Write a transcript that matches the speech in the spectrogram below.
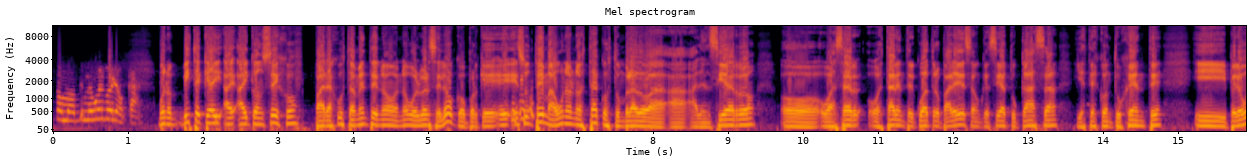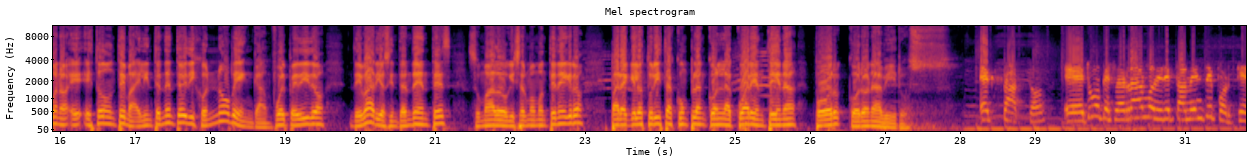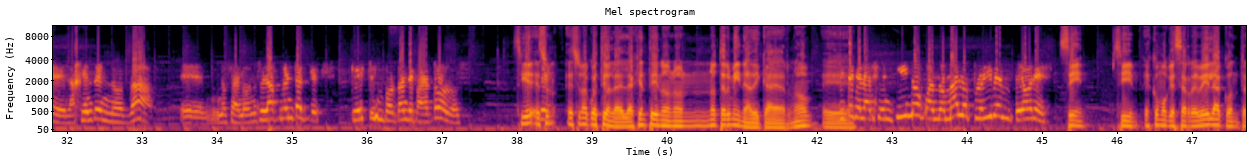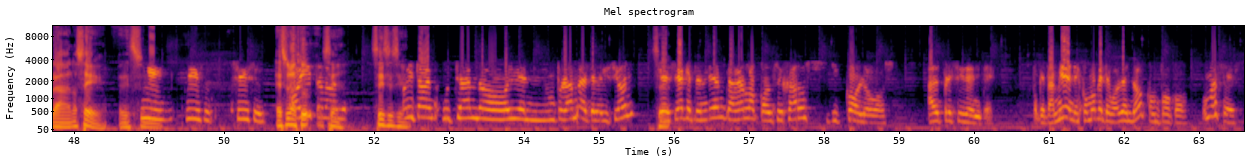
como que me vuelvo loca. Bueno, viste que hay, hay, hay consejos para justamente no, no volverse loco, porque e- es un tema, uno no está acostumbrado a- al encierro o, hacer o estar entre cuatro paredes, aunque sea tu casa y estés con tu gente. Y, pero bueno, e- es, todo un tema. El intendente hoy dijo no vengan, fue el pedido de varios intendentes, sumado Guillermo Montenegro, para que los turistas cumplan con la cuarentena por coronavirus. Exacto. Eh, tuvo que cerrarlo directamente porque la gente nos da, eh, o no, se da cuenta que esto es importante para todos. Sí, es, Sí. un- es una cuestión, la, la gente no, no, no termina de caer, ¿no? Eh, que el argentino cuando más lo prohíben, peor es. sí, sí, es como que se revela contra, no sé, es, un- Sí, sí, sí, sí. sí. es una... hoy, estu- estaba, sí. sí, hoy estaba escuchando hoy en un programa de televisión que decía que tendrían que haberlo aconsejado psicólogos al presidente. Porque también es como que te volvés loco un poco. ¿Cómo haces?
